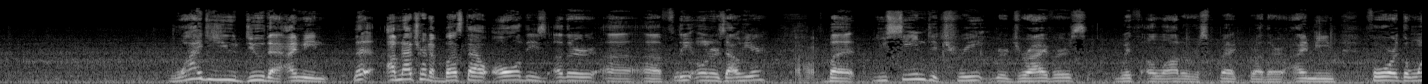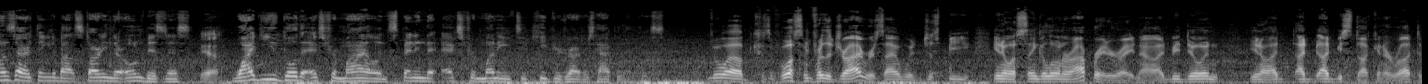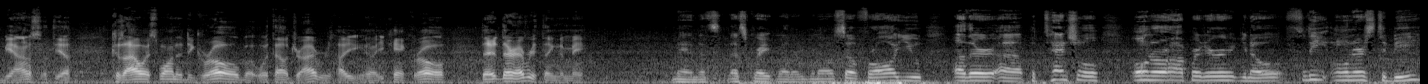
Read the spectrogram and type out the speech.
Why do you do that? I mean, I'm not trying to bust out all these other uh, uh, fleet owners out here, Uh-huh. but you seem to treat your drivers with a lot of respect, brother. I mean, for the ones that are thinking about starting their own business, Yeah. why do you go the extra mile and spending the extra money to keep your drivers happy like this? Well, because if it wasn't for the drivers, I would just be, you know, a single owner operator right now. I'd be doing, you know, I'd, I'd, I'd be stuck in a rut, to be honest with you, because I always wanted to grow, but without drivers, how you, know, you can't grow. They're, they're everything to me. Man, that's that's great, brother. You know, so for all you other uh, potential owner operator, you know, fleet owners to be,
